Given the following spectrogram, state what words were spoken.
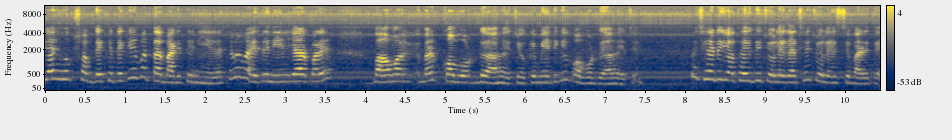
যাই হোক, সব দেখে দেখে এবার তার বাড়িতে নিয়ে গেছে। এবার বাড়িতে নিয়ে যাওয়ার পরে বাবা মা এবার কবর দেওয়া হয়েছে। ওকে, মেয়েটিকে কবর দেওয়া হয়েছে। তো ছেলেটি যথারীতি চলে গেছে, চলে এসছে বাড়িতে।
